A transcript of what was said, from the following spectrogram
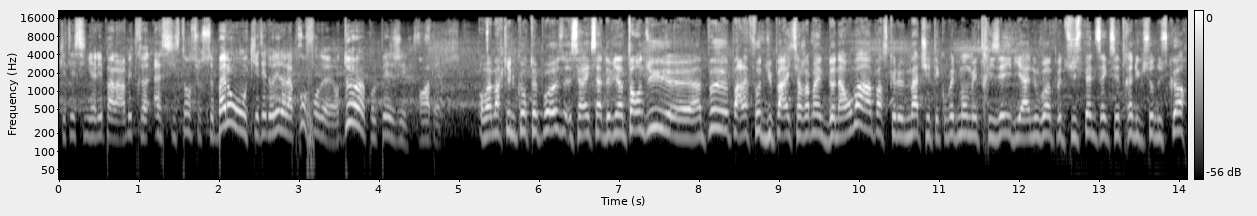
qui était signalée par l'arbitre assistant sur ce ballon qui était donné dans la profondeur. 2-1 pour le PSG, on rappelle. On va marquer une courte pause. C'est vrai que ça devient tendu euh, un peu par la faute du Paris Saint-Germain et de Donnarumma hein, parce que le match était complètement maîtrisé. Il y a à nouveau un peu de suspense avec cette réduction du score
